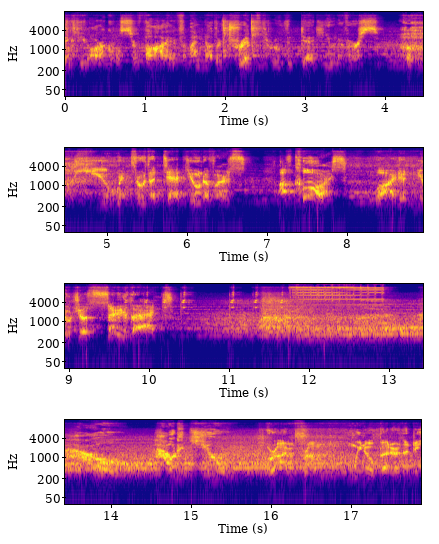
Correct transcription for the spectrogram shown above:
think the Ark will survive another trip through the dead universe. Oh, you went through the dead universe. Of course. Why didn't you just say that? You? Where I'm from, we know better than to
